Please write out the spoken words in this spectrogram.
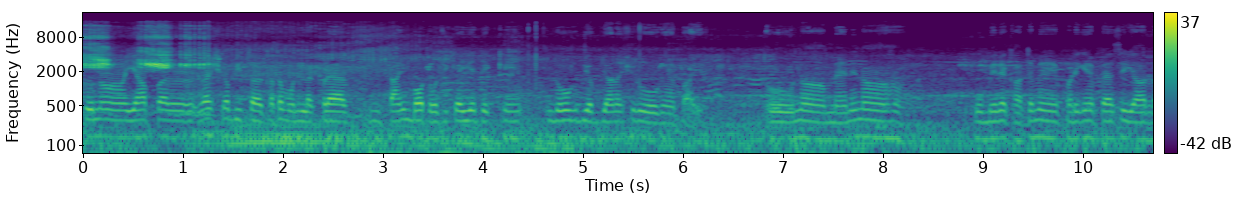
तो ना, यहाँ पर रश का भी ख़त्म होने लग पड़ा है। टाइम बहुत हो चुका है, ये देखें। लोग भी अब जाना शुरू हो गए हैं बाहर तो ना, मैंने ना, वो मेरे खाते में पड़ गए पैसे यार,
